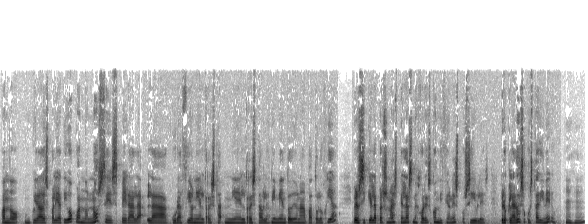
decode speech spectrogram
Cuando un cuidado es paliativo, cuando no se espera la, la curación ni el, resta, ni el restablecimiento de una patología, pero sí que la persona esté en las mejores condiciones posibles. Pero claro, eso cuesta dinero. Uh -huh.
